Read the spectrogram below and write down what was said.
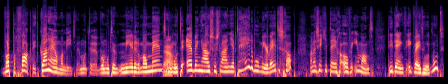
what the fuck, dit kan helemaal niet. We moeten, we moeten meerdere momenten, Ja. we moeten Ebbinghaus verslaan. Je hebt een heleboel meer wetenschap, maar dan zit je tegenover iemand die denkt, ik weet hoe het moet.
